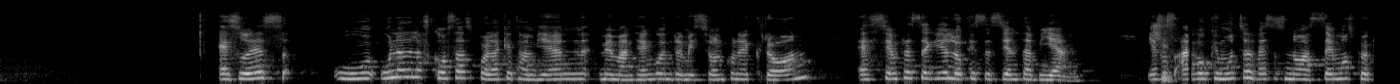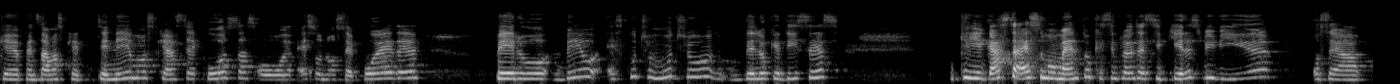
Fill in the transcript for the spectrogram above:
Eso es una de las cosas por las que también me mantengo en remisión con el Crohn, es siempre seguir lo que se sienta bien. Y eso es algo que muchas veces no hacemos porque pensamos que tenemos que hacer cosas o eso no se puede. Pero veo, escucho mucho de lo que dices, que llegaste a ese momento que simplemente si quieres vivir, o sea,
